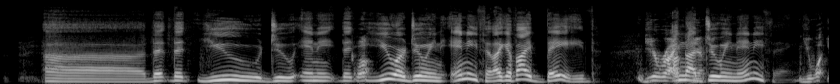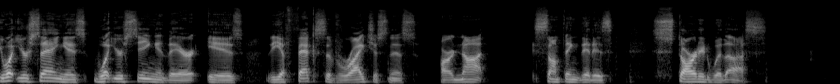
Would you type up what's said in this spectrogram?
uh that that you do any that Well- you are doing anything. Like if I bathe, You're right. I'm not Jim. doing anything. You, what, what you're saying is what you're seeing in there is the effects of righteousness are not something that is started with us.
